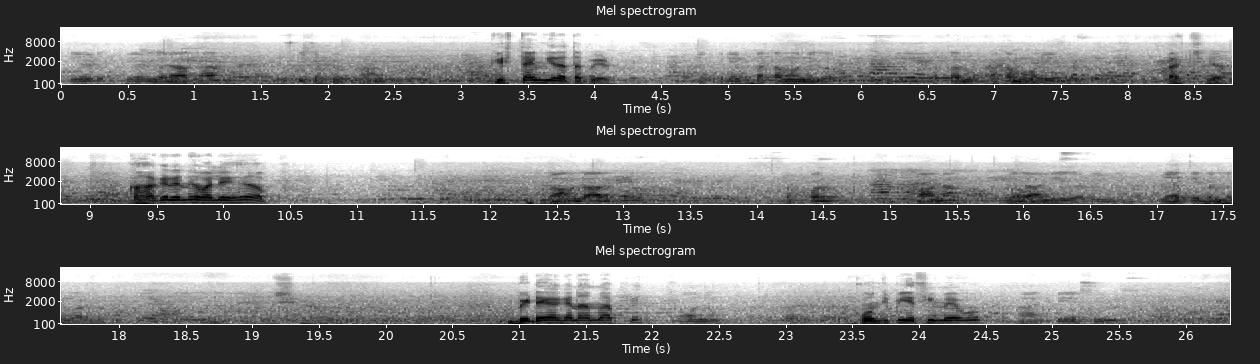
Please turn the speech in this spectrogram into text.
पेड़ पेड़ गिरा था उसकी चपेट में आ किस टाइम गिरा था पेड़? जब प्लेट खत्म होने का खत्म खत्म हो रही थी। अच्छा। कहाँ के रहने वाले हैं आप? गाँव लालपुर चप्पल पाना जिला अलीगढ़। रहते बल्लभगढ़ में। बेटे का क्या नाम है आपके? सोनू। कौन सी पीएससी में है वो? हाँ पी में।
